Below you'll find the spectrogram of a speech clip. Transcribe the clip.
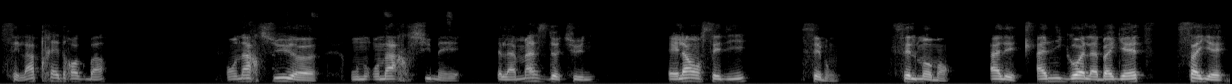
c'est l'après Drogba. On a reçu, euh, on, on a reçu mais la masse de thunes. Et là, on s'est dit, c'est bon, c'est le moment. Allez, Anigo à la baguette, ça y est,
